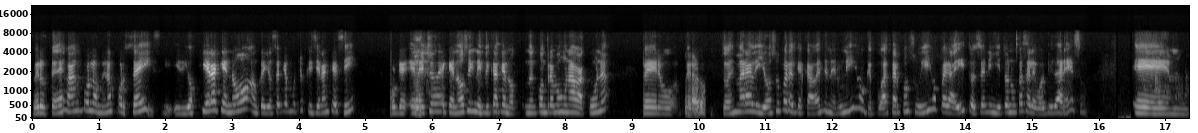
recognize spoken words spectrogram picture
pero ustedes van por lo menos por seis y, Dios quiera que no, aunque yo sé que muchos quisieran que sí, porque el hecho de que no significa que no, no encontremos una vacuna, pero, pero esto es maravilloso para el que acaba de tener un hijo, que pueda estar con su hijo pegadito, ese niñito nunca se le va a olvidar eso. Em,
